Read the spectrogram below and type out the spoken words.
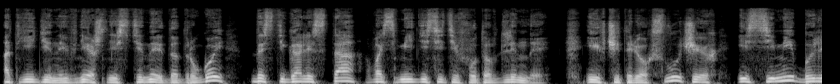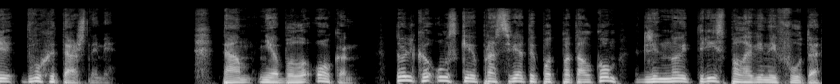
от единой внешней стены до другой достигали 180 футов длины, и в четырех случаях из семи были двухэтажными. Там не было окон, только узкие просветы под потолком длиной три с половиной фута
